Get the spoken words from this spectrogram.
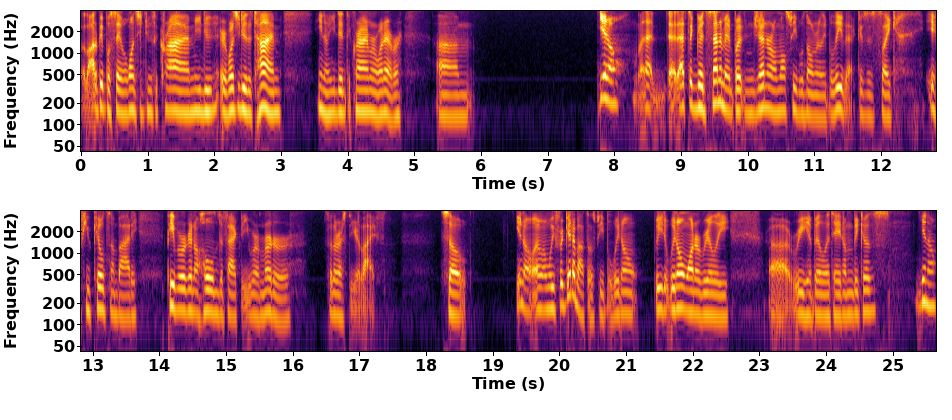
a lot of people say, well, once you do the crime, you do, or once you do the time, you know, you did the crime or whatever. Um, you know, that, that's a good sentiment, but in general, most people don't really believe that because it's like if you killed somebody, people are going to hold the fact that you were a murderer for the rest of your life. So, you know, and when we forget about those people, we don't we we don't want to really uh, rehabilitate them because you know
